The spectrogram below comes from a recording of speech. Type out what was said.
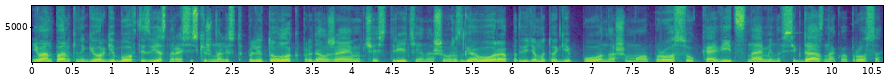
Иван Панкин и Георгий Бофт, известный российский журналист и политолог. Продолжаем часть третья нашего разговора. Подведем итоги по нашему опросу. Ковид с нами навсегда, знак вопроса.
